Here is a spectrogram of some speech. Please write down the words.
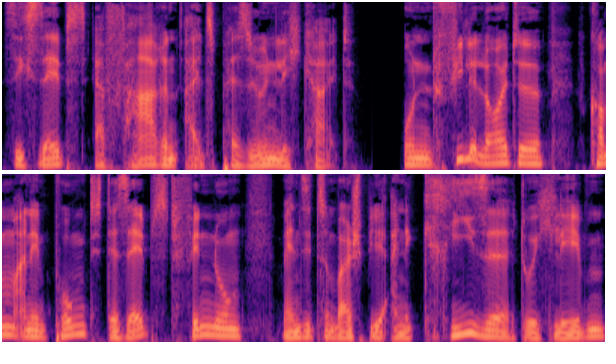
sich selbst erfahren als Persönlichkeit. Und viele Leute kommen an den Punkt der Selbstfindung, wenn sie zum Beispiel eine Krise durchleben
